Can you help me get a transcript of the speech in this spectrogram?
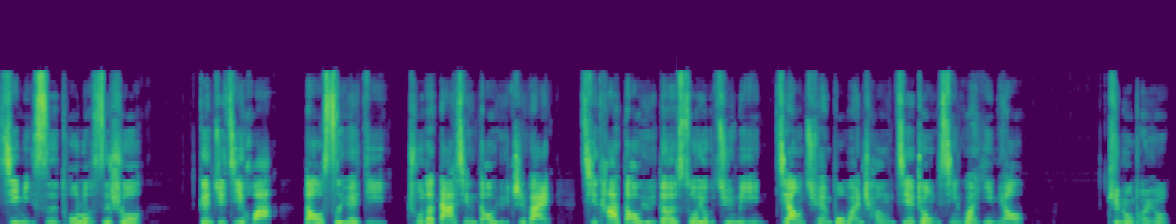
西米斯托洛斯说：“根据计划，到四月底，除了大型岛屿之外，其他岛屿的所有居民将全部完成接种新冠疫苗。”听众朋友。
